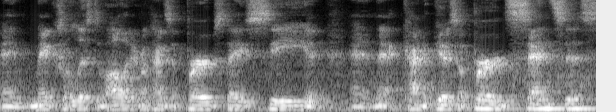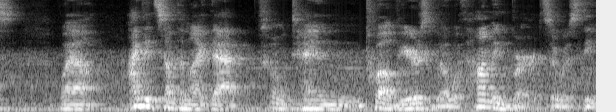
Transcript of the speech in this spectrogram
and makes a list of all the different kinds of birds they see and, and that kind of gives a bird census. Well, I did something like that oh, 10, 12 years ago with hummingbirds. There was the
